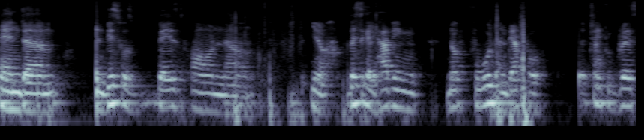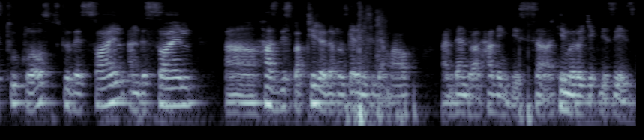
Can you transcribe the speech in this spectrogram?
And, and this was based on, you know, basically having no food and therefore trying to graze too close to the soil and the soil uh, has this bacteria that was getting into their mouth and then they were having this uh, hemorrhagic disease.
